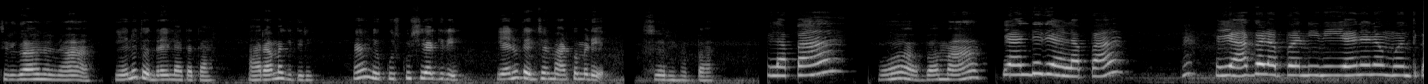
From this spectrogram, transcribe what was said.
ತಿರ್ಗಾನ ಏನೂ ತೊಂದರೆ ಇಲ್ಲ ತಾತ. ಆರಾಮಾಗಿದ್ದೀರಿ. ಹಾಂ ನೀವು ಖುಷಿ ಖುಷಿಯಾಗಿರಿ. ಏನು ಟೆನ್ಷನ್ ಮಾಡ್ಕೊಬೇಡಿ. ಸರಿನಪ್ಪ. ಓ ಬಾಮ್ಮ ಎಂದಿದೆಯಲ್ಲಪ್ಪ ಯಾಕಳಪ್ಪ ನೀನು ಏನೇನೋ ಮುಂದ್ಕ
